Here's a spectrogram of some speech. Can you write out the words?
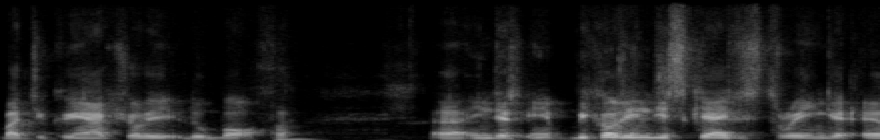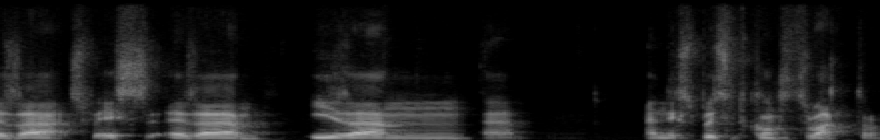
but you can actually do both. Uh, in this in, because in this case string is a as a is an uh, an explicit constructor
